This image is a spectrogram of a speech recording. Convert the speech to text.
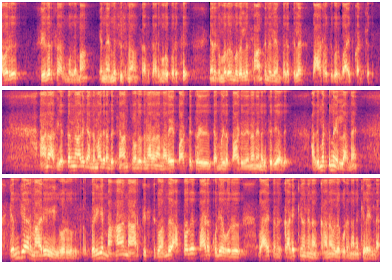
அவரு சிதர் சார் மூலமா என்ன எம் எஸ் விஸ்வநாதன் சாருக்கு அறிமுகப்படுத்தி எனக்கு முதல் முதல்ல சாந்தி நிலையம் படத்துல பாடுறதுக்கு ஒரு வாய்ப்பு கிடைச்சது. ஆனா அது எத்தனை நாளைக்கு அந்த மாதிரி அந்த சான்ஸ் வந்ததுனால நான் நிறைய பாட்டுகள் தமிழ்ல பாடுவேணும்னு எனக்கு தெரியாது. அது மட்டுமே இல்லாம எம்ஜிஆர் மாதிரி ஒரு பெரிய மகான் ஆர்டிஸ்டுக்கு வந்து அப்பவே பாடக்கூடிய ஒரு வாய்ப்பு எனக்கு கிடைக்கும்னு நான் கனவுல கூட நினைக்கவே இல்லை.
